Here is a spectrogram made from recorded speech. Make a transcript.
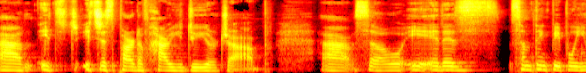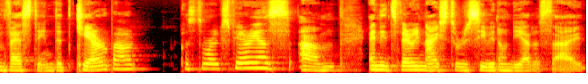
Um, it's it's just part of how you do your job. Uh, so it, it is something people invest in that care about customer experience. Um, and it's very nice to receive it on the other side.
